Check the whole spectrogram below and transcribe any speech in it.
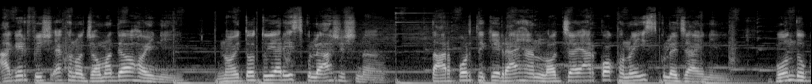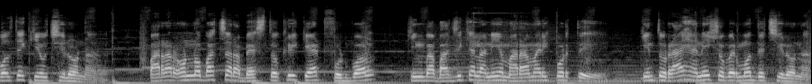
আগের ফিস এখনও জমা দেওয়া হয়নি। নয়তো তুই আর স্কুলে আসিস না। তারপর থেকে রায়হান লজ্জায় আর কখনোই স্কুলে যায়নি। বন্ধু বলতে কেউ ছিল না। পাড়ার অন্য বাচ্চারা ব্যস্ত ক্রিকেট, ফুটবল কিংবা বাজি খেলা নিয়ে মারামারি করতে। কিন্তু রায়হান এইসবের মধ্যে ছিল না।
